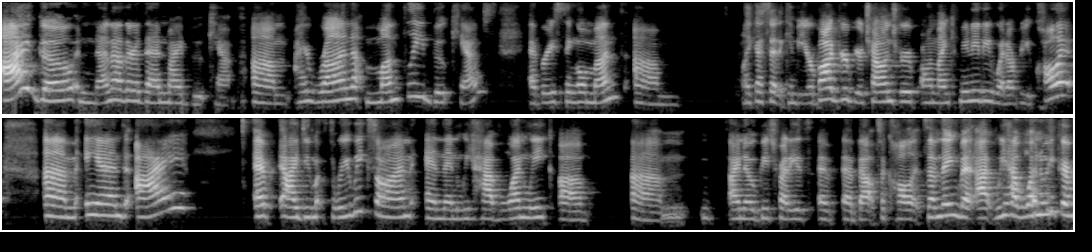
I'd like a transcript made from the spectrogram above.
I go none other than my boot camp. Um, I run monthly boot camps every single month. Um, like I said, it can be your bod group, your challenge group, online community, whatever you call it. Um, and I I do three weeks on, and then we have one week of um i know beachbody is a, about to call it something but I, we have one week of,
